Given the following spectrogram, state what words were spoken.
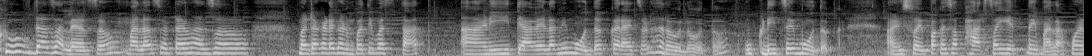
खूपदा झालं आहे असं. मला असं वाटतं माझं माझ्याकडे गणपती बसतात आणि त्यावेळेला मी मोदक करायचं ठरवलं होतं उकडीचे मोदक. आणि स्वयंपाक असा फारसा येत नाही मला पण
